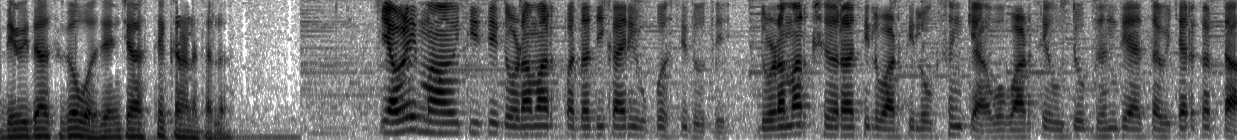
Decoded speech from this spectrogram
देवीदास गवस यांच्या हस्ते करण्यात आलं. यावेळी महायुतीचे दोडामार्ग पदाधिकारी उपस्थित होते. दोडामार्ग शहरातील वाढती लोकसंख्या व वाढते उद्योगधंदे याचा विचार करता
